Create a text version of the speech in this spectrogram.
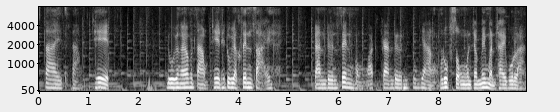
สไตล์ต่างประเทศ ดูยังไงว่ามันต่างประเทศให้ดูจากเส้นสาย การเดินเส้นของวัดการเดินทุกอย่างรูปทรงมันจะไม่เหมือนไทยโบราณ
